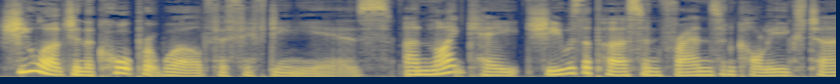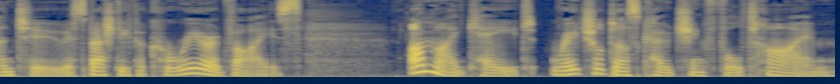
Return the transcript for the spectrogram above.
She worked in the corporate world for 15 years, and like Kate, she was the person friends and colleagues turned to, especially for career advice. Unlike Kate, Rachel does coaching full time.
